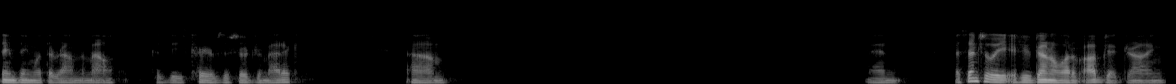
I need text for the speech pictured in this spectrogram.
Same thing with around the mouth, because these curves are so dramatic. Um, and essentially, if you've done a lot of object drawing,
